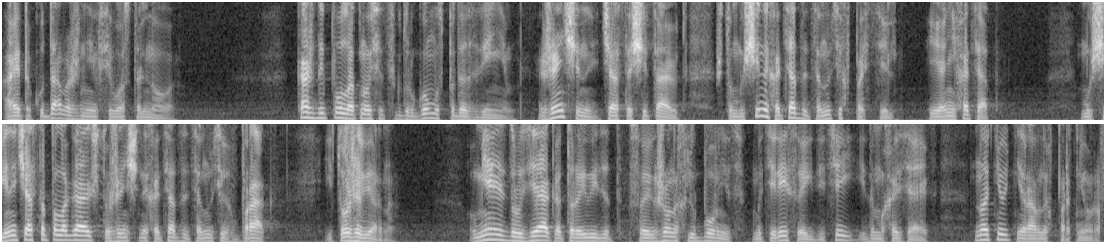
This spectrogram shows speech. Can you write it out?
а это куда важнее всего остального. Каждый пол относится к другому с подозрением. Женщины часто считают, что мужчины хотят затянуть их в постель, и они хотят. Мужчины часто полагают, что женщины хотят затянуть их в брак, и тоже верно. У меня есть друзья, которые видят в своих женах любовниц, матерей своих детей и домохозяек, но отнюдь не равных партнеров.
